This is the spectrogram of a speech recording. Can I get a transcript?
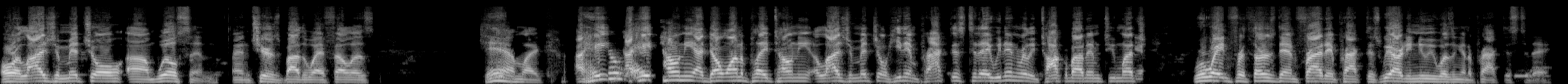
or Elijah Mitchell, um, Wilson? And cheers, by the way, fellas. Damn, like I hate I hate Tony. I don't want to play Tony. Elijah Mitchell, he didn't practice today. We didn't really talk about him too much. Yeah. We're waiting for Thursday and Friday practice. We already knew he wasn't going to practice today.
